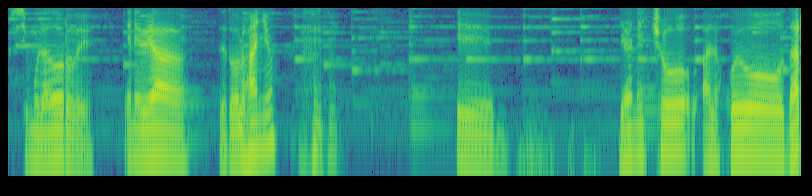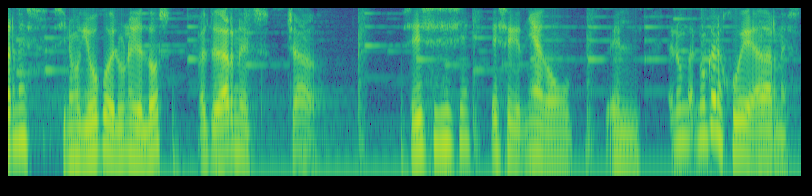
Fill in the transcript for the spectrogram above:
simulador de NBA de todos los años. Eh, le han hecho al juego Darkness, si no me equivoco, el 1 y el 2. El de Darkness, chao. Sí, sí, sí, sí. Ese que tenía como el. Nunca, lo jugué a Darkness.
